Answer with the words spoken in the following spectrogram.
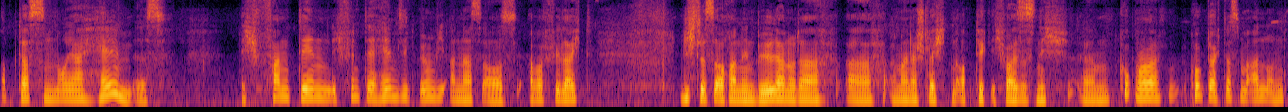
ob das ein neuer Helm ist. Ich fand den, ich finde, der Helm sieht irgendwie anders aus. Aber vielleicht liegt das auch an den Bildern oder äh, an meiner schlechten Optik. Ich weiß es nicht. Ähm, guckt mal, guckt euch das mal an und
